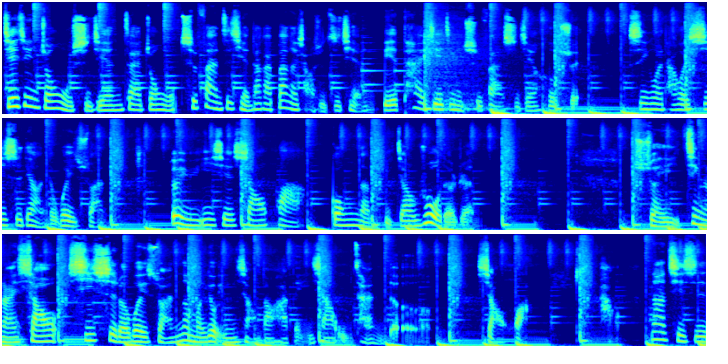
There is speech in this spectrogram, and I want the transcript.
接近中午时间，在中午吃饭之前，大概半个小时之前，别太接近吃饭时间喝水，是因为它会稀释掉你的胃酸。对于一些消化功能比较弱的人，水进来消稀释了胃酸，那么又影响到他等一下午餐的消化。好，那其实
